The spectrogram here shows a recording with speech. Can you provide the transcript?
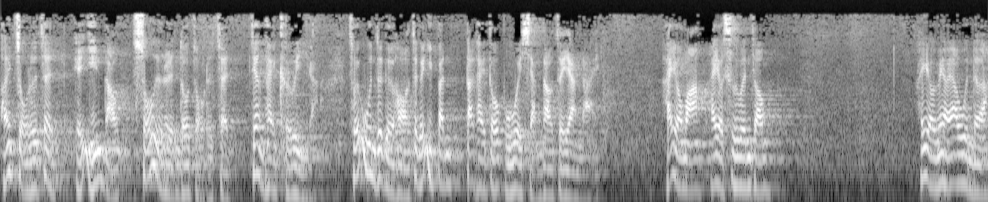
还走了正，哎，引导所有的人都走了正，这样才可以呀。所以问这个哈，这个一般大概都不会想到这样来。还有吗？还有四分钟，还有没有要问的啊？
